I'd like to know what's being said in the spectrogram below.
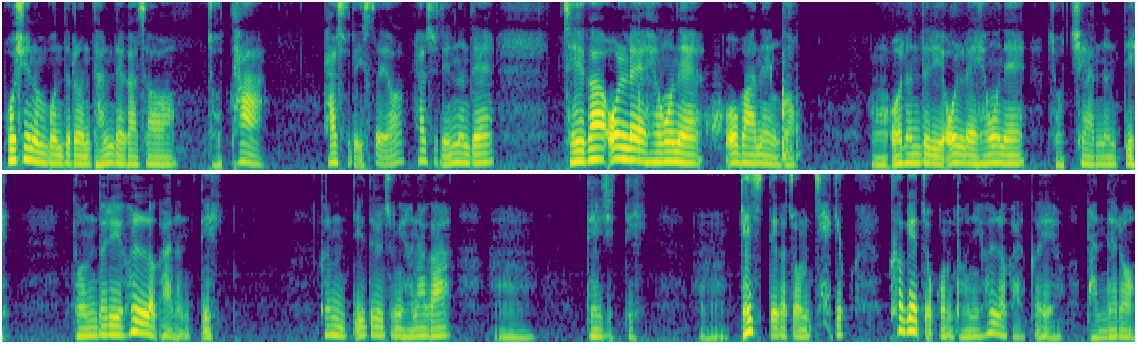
보시는 분들은 다른 데 가서 좋다 할 수도 있어요. 할 수도 있는데, 제가 원래 행운에 뽑아낸 거, 어, 어른들이 원래 행운에 좋지 않는 띠, 돈들이 흘러가는 띠, 그런 띠들 중에 하나가 어, 돼지띠. 어, 돼지띠가 좀 되게 크게 조금 돈이 흘러갈 거예요. 반대로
